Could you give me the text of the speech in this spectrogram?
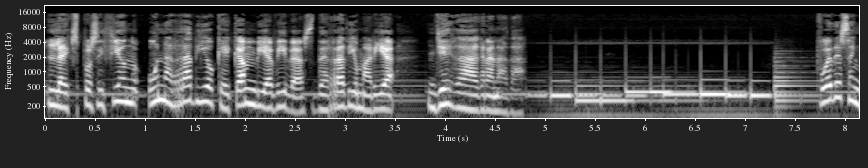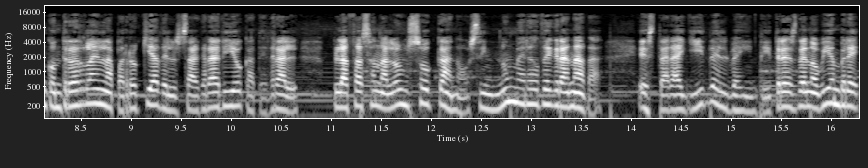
La exposición Una radio que cambia vidas de Radio María llega a Granada. Puedes encontrarla en la parroquia del Sagrario Catedral, Plaza San Alonso Cano, sin número de Granada. Estará allí del 23 de noviembre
